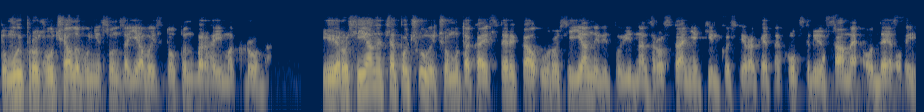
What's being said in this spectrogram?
Тому і прозвучали в унісон заяви і Столтенберга і Макрона. І росіяни це почули. Чому така істерика у росіян і відповідно зростання кількості ракетних обстрілів саме Одеси.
